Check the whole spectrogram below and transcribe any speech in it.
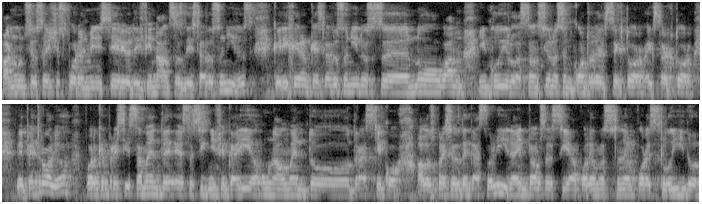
anuncios hechos por el Ministerio de Finanzas de Estados Unidos que dijeron que Estados Unidos eh, no van a incluir las sanciones en contra del sector extractor de petróleo porque precisamente eso significaría un aumento drástico a los precios de gasolina entonces ya podemos tener por excluido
